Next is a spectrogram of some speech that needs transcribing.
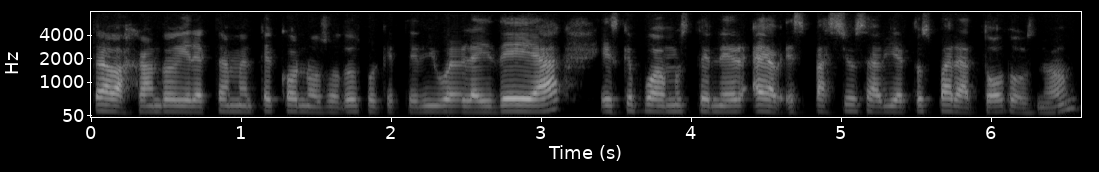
trabajando directamente con nosotros, porque te digo, la idea es que podamos tener eh, espacios abiertos para todos, ¿no?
